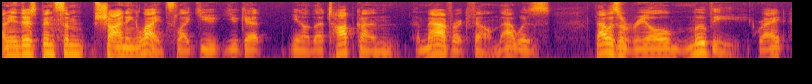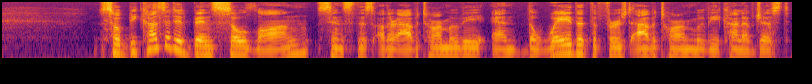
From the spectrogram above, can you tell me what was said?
I mean, there's been some shining lights, like you you get, you know, the Top Gun Maverick film. That was that was a real movie, right? So because it had been so long since this other Avatar movie and the way that the first Avatar movie kind of just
